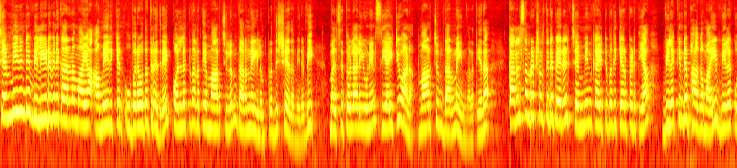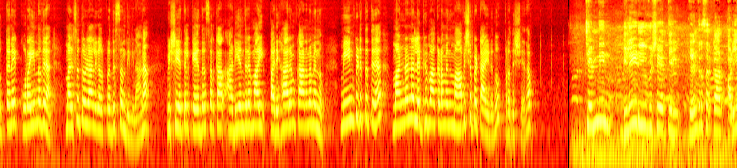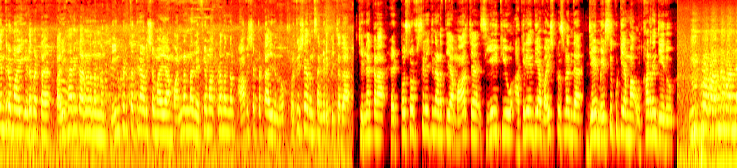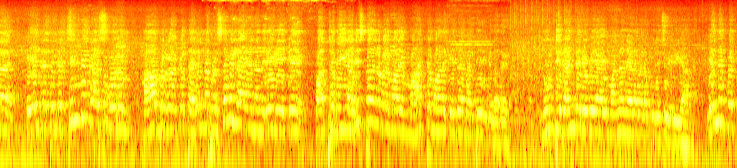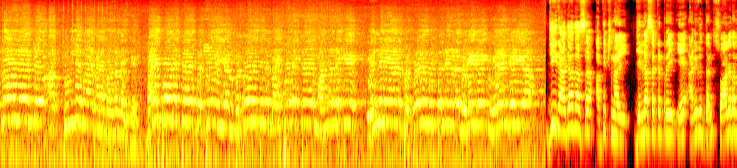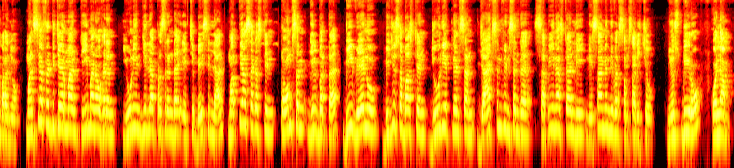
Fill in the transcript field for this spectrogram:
ചെമ്മീനിന്റെ വിലയിടിവിന് കാരണമായ അമേരിക്കൻ ഉപരോധത്തിനെതിരെ കൊല്ലത്ത് നടത്തിയ മാർച്ചിലും ധർണയിലും പ്രതിഷേധമിരമ്പി മത്സ്യത്തൊഴിലാളി യൂണിയൻ സി ഐ ടി ആണ് മാർച്ചും ധർണയും നടത്തിയത്. കടൽ സംരക്ഷണത്തിന്റെ പേരിൽ ചെമ്മീൻ കയറ്റുമതിക്ക് ഏർപ്പെടുത്തിയ വിലക്കിന്റെ ഭാഗമായി വില കുത്തനെ കുറയുന്നതിനാൽ മത്സ്യത്തൊഴിലാളികൾ പ്രതിസന്ധിയിലാണ്. വിഷയത്തിൽ കേന്ദ്ര സർക്കാർ അടിയന്തരമായി പരിഹാരം കാണണമെന്നും മീൻപിടുത്തത്തിന് മണ്ണെണ്ണ ലഭ്യമാക്കണമെന്നും ആവശ്യപ്പെട്ടായിരുന്നു പ്രതിഷേധം. ചെമ്മീൻ വിലയിടിവ് വിഷയത്തിൽ കേന്ദ്ര സർക്കാർ അടിയന്തരമായി ഇടപെട്ട് പരിഹാരം കാണണമെന്നും മീൻപിടുത്തത്തിനാവശ്യമായ മണ്ണെണ്ണ ലഭ്യമാക്കണമെന്നും ആവശ്യപ്പെട്ടായിരുന്നു പ്രതിഷേധം സംഘടിപ്പിച്ചത്. ചിന്നക്കട ഹെഡ് പോസ്റ്റ് ഓഫീസിലേക്ക് നടത്തിയ march C I T U അഖിലേന്ത്യാ വൈസ് പ്രസിഡന്റ് ജെ മേഴ്സിക്കുട്ടിയമ്മ ഉദ്ഘാടനം ചെയ്തു. ഇപ്പൊ വന്ന് വന്ന് കേന്ദ്രത്തിന്റെ ചില്ലിക്കാശ് പോലും ഹാർബറുകൾക്ക് തരുന്ന പ്രശ്നമില്ല എന്ന നിലയിലേക്ക് പദ്ധതിയിൽ അടിസ്ഥാനപരമായ മാറ്റമാണ് കേന്ദ്രം വരുത്തിയിരിക്കുന്നത്. നൂറ്റി രണ്ട് രൂപയായി മണ്ണെണ്ണയുടെ വില കുതിച്ചു വരികയാണ്. എന്ന് പെട്രോളിന് തുല്യമായ വില മണ്ണെണ്ണയ്ക്ക്. ബൈ പ്രോഡക്റ്റ് ആയ പെട്രോളിയം പെട്രോളിയത്തിന്റെ ബൈ ആയ മണ്ണെണ്ണയ്ക്ക് എങ്ങനെയാണ് പെട്രോളിയം ഉൽപ്പന്നങ്ങളുടെ വിലയിലേക്ക് ഉയരാൻ കഴിയുക? ജി രാജാദാസ് അധ്യക്ഷനായി ജില്ലാ സെക്രട്ടറി എ അനിരുദ്ധൻ സ്വാഗതം പറഞ്ഞു. Matsyafed chairman T Manoharan union ജില്ലാ president H Basilal Mathias Augustine Tomson Gilbert B Venu Biju Sebastian Juliet Nelson Jackson Vincent Sabeena Stanley Nizam എന്നിവർ സംസാരിച്ചു. News bureau Hola,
